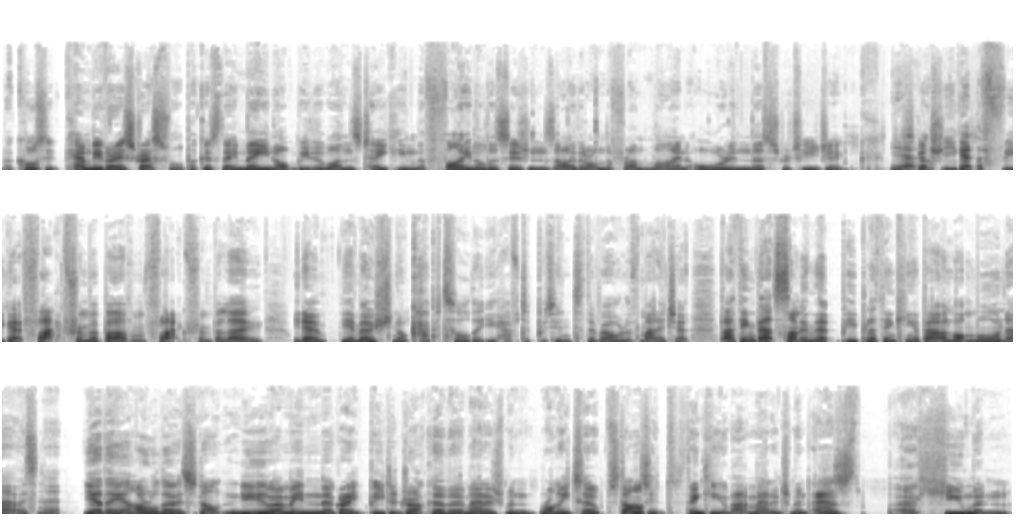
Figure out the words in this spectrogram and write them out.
Of course, it can be very stressful because they may not be the ones taking the final decisions either on the front line or in the strategic yeah, discussions. You get the you get flack from above and flack from below. You know, the emotional capital that you have to put into the role of manager. But I think that's something that people are thinking about a lot more now, isn't it? Yeah, they are, although it's not new. I mean, the great Peter Drucker, the management writer, started thinking about management as a human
